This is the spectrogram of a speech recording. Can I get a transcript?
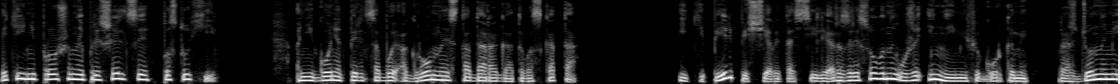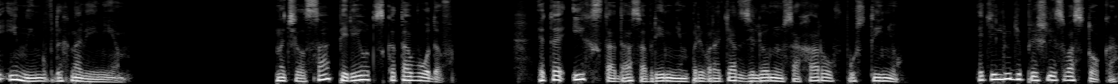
Эти непрошенные пришельцы – пастухи. Они гонят перед собой огромные стада рогатого скота. И теперь пещеры Тассили разрисованы уже иными фигурками, рожденными иным вдохновением. Начался период скотоводов. Это их стада со временем превратят зеленую Сахару в пустыню. Эти люди пришли с Востока,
